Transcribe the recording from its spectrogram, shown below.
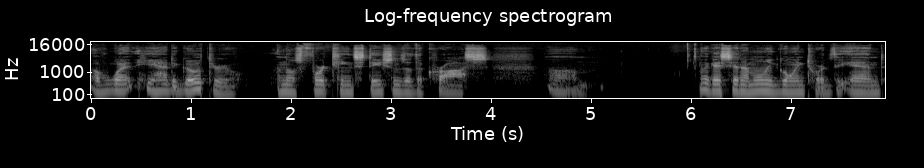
of what he had to go through on those 14 stations of the cross. Um, like I said, I'm only going towards the end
